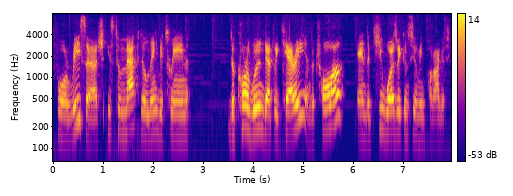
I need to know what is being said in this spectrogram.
for research is to map the link between the core wound that we carry and the trauma and the keywords we consume in pornography.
